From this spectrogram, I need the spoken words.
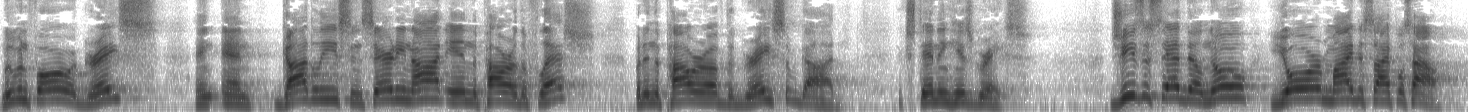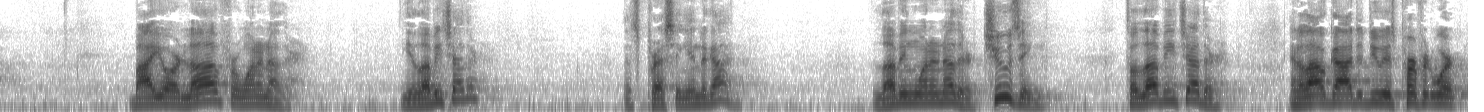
moving forward with grace and, and godly sincerity, not in the power of the flesh, but in the power of the grace of God, extending His grace. Jesus said they'll know you're my disciples how? By your love for one another. You love each other? That's pressing into God. Loving one another, choosing to love each other and allow God to do his perfect work.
